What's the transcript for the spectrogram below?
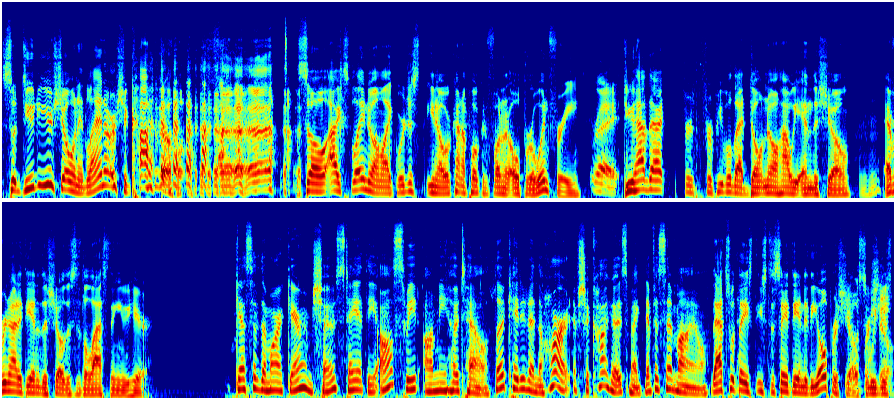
so do you do your show in Atlanta or Chicago? so I explained to him like we're just you know we're kind of poking fun at Oprah Winfrey. Right. Do you have that for for people that don't know how we end the show? Every night at the end of the show, this is the last thing you hear. Guests of the Mark Arum Show stay at the All Suite Omni Hotel, located in the heart of Chicago's Magnificent Mile. That's what they used to say at the end of the Oprah show. so Oprah we show. just.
